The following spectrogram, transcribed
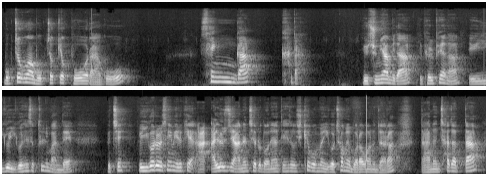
목적어가 목적격 보어라고 생각하다. 이거 중요합니다. 별표나 이거 이거 해석 틀리면 안 돼. 그치? 이거를 쌤이 이렇게 아, 알려주지 않은 채로 너네한테 해석 시켜보면 이거 처음에 뭐라고 하는 줄 알아? 나는 찾았다.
